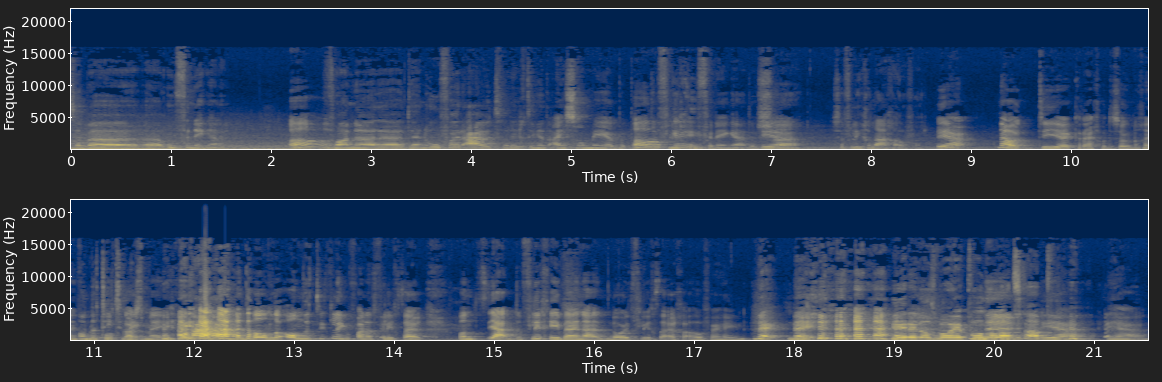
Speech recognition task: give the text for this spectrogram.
ze hebben eh, oefeningen. Oh, Van eh, de Den Oever uit richting het IJsselmeer. Bepaalde Oh, vliegoefeningen. Dus Ja. eh, ze vliegen laag over. ja. Nou, die eh, krijgen we dus ook nog even in de podcast mee. Ja, de onder, ondertiteling van het vliegtuig. Want ja, er vliegen hier bijna nooit vliegtuigen overheen. Nee, nee. Hier in ons mooie polderlandschap. Nee, ja, ja.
